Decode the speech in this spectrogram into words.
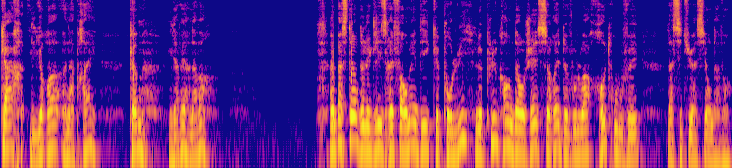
car il y aura un après comme il y avait un avant. Un pasteur de l'Église réformée dit que pour lui, le plus grand danger serait de vouloir retrouver la situation d'avant.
